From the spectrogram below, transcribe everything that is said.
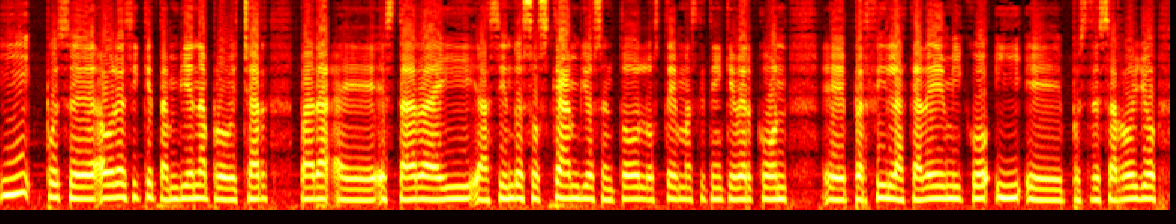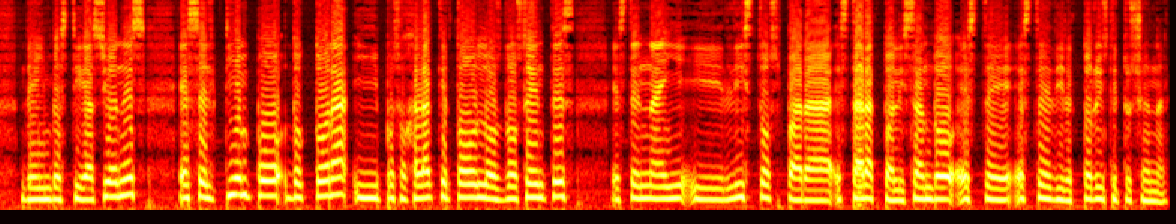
y pues eh, ahora sí que también aprovechar para eh, estar ahí haciendo esos cambios en todos los temas que tienen que ver con eh, perfil académico y pues desarrollo de investigaciones. Es el tiempo, doctora, y pues ojalá que todos los docentes estén ahí y listos para estar actualizando este este directorio institucional.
